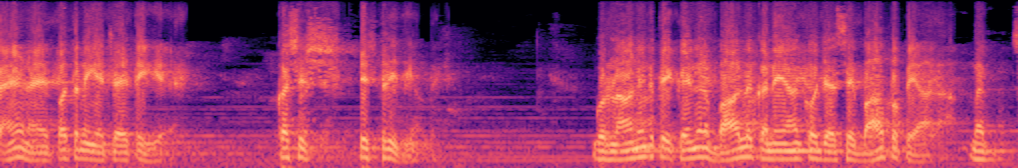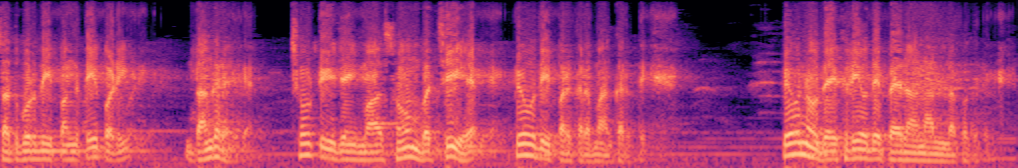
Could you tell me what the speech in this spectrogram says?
ਭੈਣ ਹੈ, ਪਤਨੀ ਹੈ, ਚਾਹੇ ਧੀ ਹੈ। ਕਸ਼ਿਸ਼ ਇਸਤਰੀ ਦੀ ਆਉਂਦੀ ਗੁਰੂ ਨਾਨਕ ਤੇ ਕਹਿੰਦੇ ਨੇ ਬਾਲ ਕਨਿਆ ਕੋ ਜੈਸੇ ਬਾਪ ਪਿਆਰਾ। ਮੈਂ ਸਤਿਗੁਰ ਦੀ ਪੰਕਤੀ ਪੜ੍ਹੀ, ਦੰਗ ਰਹਿ ਗਿਆ। ਛੋਟੀ ਜਿਹੀ ਮਾਸੂਮ ਬੱਚੀ ਹੈ, ਪਿਓ ਦੀ ਪਰਕਰਮਾ ਕਰਦੀ ਹੈ। ਪਿਓ ਨੂੰ ਦੇਖਦੀ ਉਹਦੇ ਪੈਰਾਂ ਨਾਲ ਲਪਕਦੀ ਹੈ।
